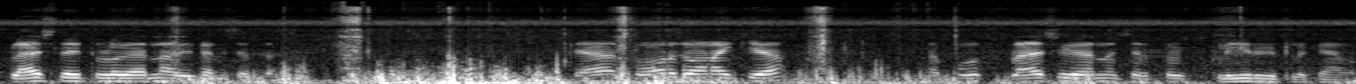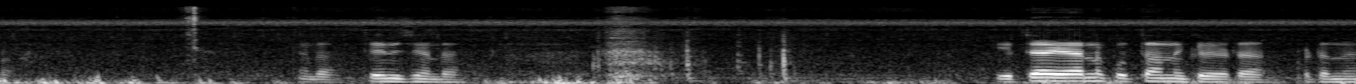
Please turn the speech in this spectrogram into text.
ഫ്ലാഷ് ലൈറ്റ് ഉള്ള കാരണം അതിൽ തന്നെ ചെത്താം ടോർച്ച് ആക്കിയ അപ്പോൾ ഫ്ലാഷ് കാരണം ചിലപ്പോൾ ക്ലിയർ കിട്ടില്ല ക്യാമറ കണ്ട? ചേഞ്ച് കണ്ട ഇറ്റായ കാരണം കുത്താൻ നിൽക്കുക കേട്ടാ പെട്ടെന്ന്.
